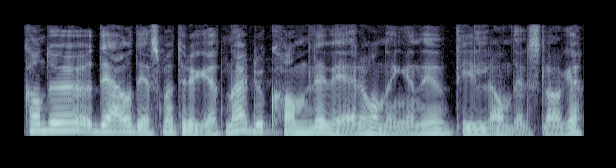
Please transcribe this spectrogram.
kan du, det er jo det som er tryggheten her, du kan levere honningen din til andelslaget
